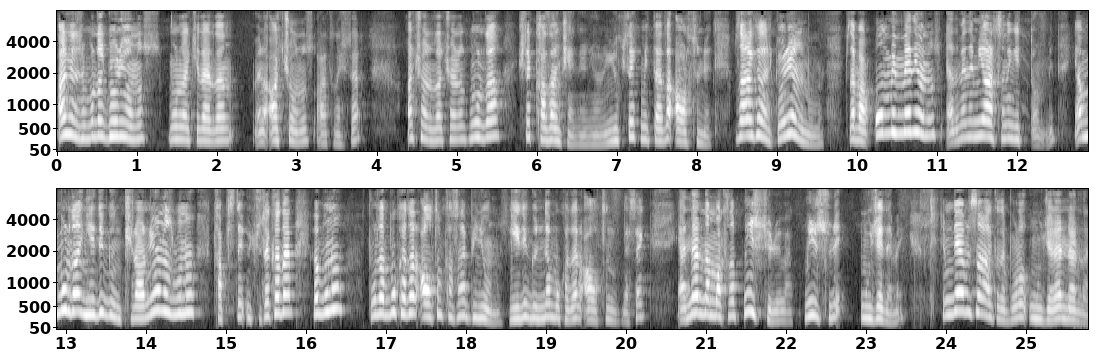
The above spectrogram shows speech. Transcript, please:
Arkadaşlar burada görüyorsunuz. Buradakilerden böyle açıyorsunuz arkadaşlar. Açıyorsunuz açıyorsunuz. Burada işte kazanç elde ediyorsunuz. Yüksek miktarda artıyor. Mesela arkadaş görüyor musunuz bunu? Mesela bak 10 bin veriyorsunuz. Yani benim yarısını gitti 10 bin. Yani burada 7 gün kiralıyorsunuz bunu. Kapasite 300'e kadar. Ve bunu Burada bu kadar altın kazanabiliyorsunuz. 7 günde bu kadar altın desek. Yani nereden baksan bir sürü bak. Bir sürü UC demek. Şimdi diğer arkadaşlar burada UC'ler nerede?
